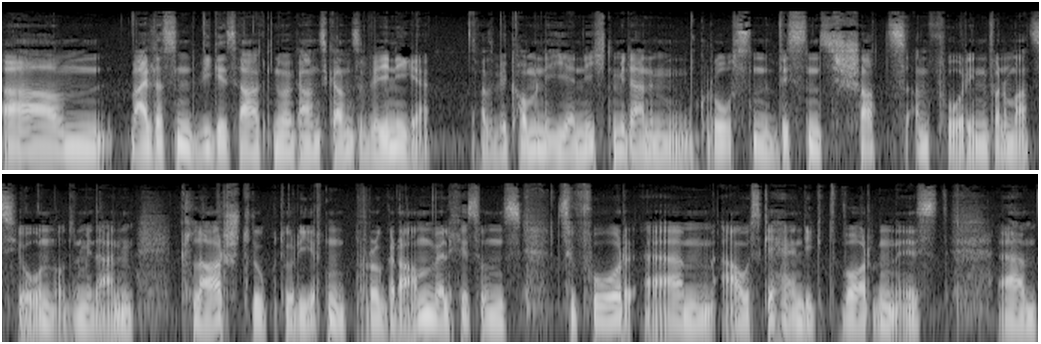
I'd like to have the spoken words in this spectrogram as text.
ähm, weil das sind, wie gesagt, nur ganz, ganz wenige. Also wir kommen hier nicht mit einem großen Wissensschatz an Vorinformationen oder mit einem klar strukturierten Programm, welches uns zuvor ähm, ausgehändigt worden ist. Ähm,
